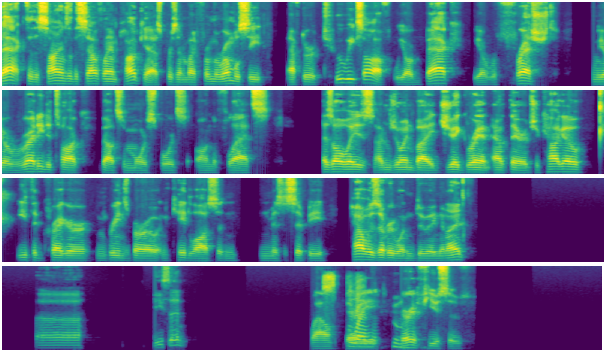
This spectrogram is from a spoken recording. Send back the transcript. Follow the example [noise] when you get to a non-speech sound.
Back to the Science of the Southland podcast presented by From the Rumble Seat. After two weeks off, we are back, we are refreshed, we are ready to talk about some more sports on the flats. As always, I'm joined by Jake Grant out there in Chicago, Ethan Kreger in Greensboro, and Cade Lawson in Mississippi. How is everyone doing tonight? Uh, decent. Wow, very very effusive,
